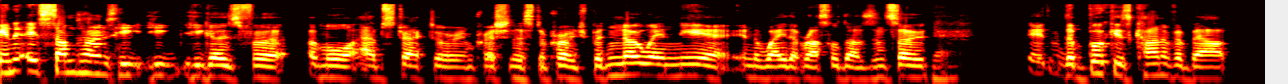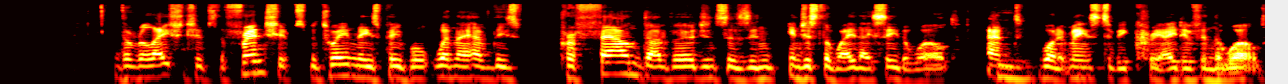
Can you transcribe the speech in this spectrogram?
in it, sometimes he, he he goes for a more abstract or impressionist approach, but nowhere near in the way that Russell does. And so, yeah. it, the book is kind of about the relationships, the friendships between these people when they have these profound divergences in in just the way they see the world and mm. what it means to be creative in the world.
